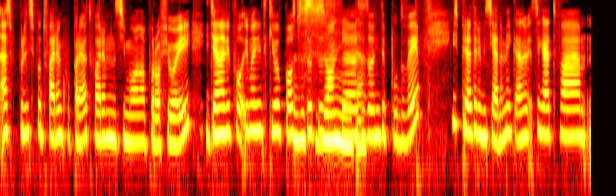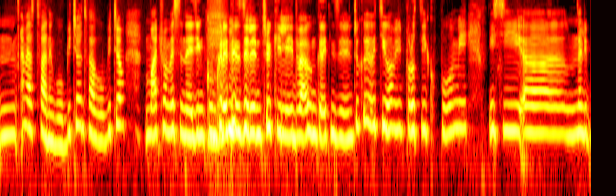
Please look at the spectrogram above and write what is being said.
Аз по принцип отварям какво правя, отварям на Симона профила й и тя, нали, по, има ни такива постата За с сезонни, да. сезонните по две. И с приятели ми сядаме и казваме, сега това... Ами аз това не го обичам, това го обичам. Мачваме се на един конкретен зеленчук или два конкретни зеленчука и отивам и просто и купувам и, и си а, нали,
